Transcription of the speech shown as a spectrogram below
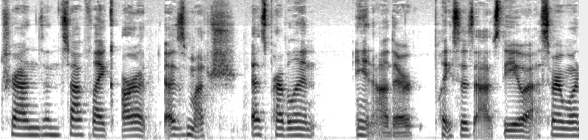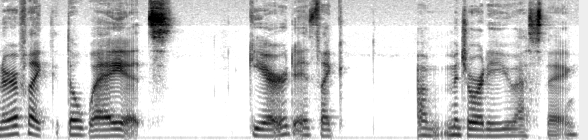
trends and stuff like are as much as prevalent in other places as the US. Or I wonder if like the way it's geared is like a majority US thing.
